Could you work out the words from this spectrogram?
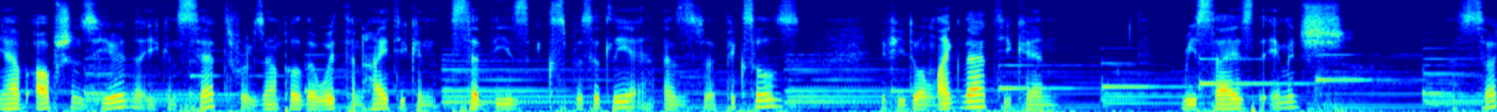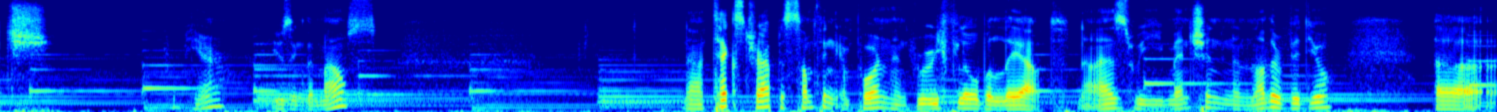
You have options here that you can set. For example, the width and height, you can set these explicitly as uh, pixels. If you don't like that, you can resize the image as such from here using the mouse. Now text wrap is something important in reflowable layout. Now as we mentioned in another video, uh,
